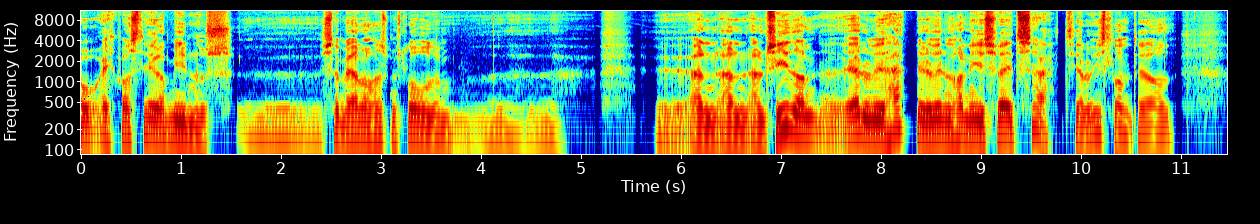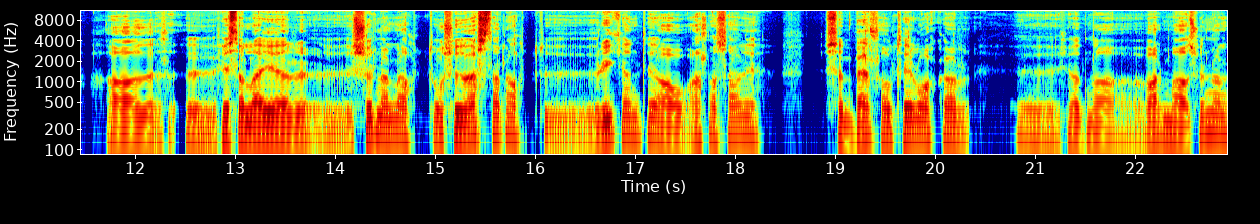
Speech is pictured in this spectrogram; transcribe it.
og eitthvað stiga mínus uh, sem er á þessum slóðum uh, en, en, en síðan erum við heppir við erum þannig í sveit sett hér á Íslandi að, að fyrsta lagi er sunnanátt og suðvestanátt ríkjandi á Allansafi sem ber þá til okkar Eh, hérna varmaða sunnan.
